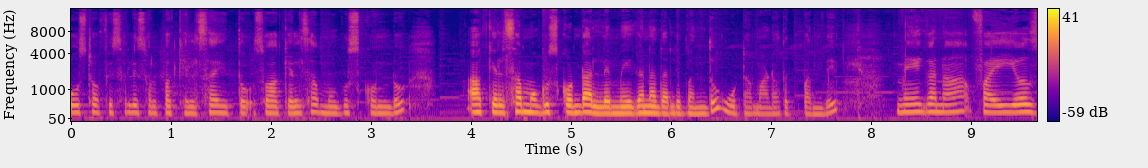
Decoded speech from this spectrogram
ಪೋಸ್ಟ್ ಆಫೀಸಲ್ಲಿ ಸ್ವಲ್ಪ ಕೆಲಸ ಇತ್ತು. ಸೊ ಆ ಕೆಲಸ ಮುಗಿಸ್ಕೊಂಡು, ಆ ಕೆಲಸ ಮುಗಿಸ್ಕೊಂಡು ಅಲ್ಲೇ ಮೇಘನದಲ್ಲಿ ಬಂದು ಊಟ ಮಾಡೋದಕ್ಕೆ ಬಂದ್ವಿ. ಮೇಘನ ಫೈ ಇಯರ್ಸ್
